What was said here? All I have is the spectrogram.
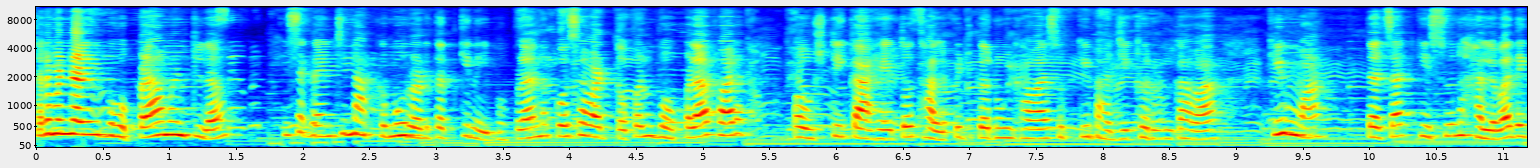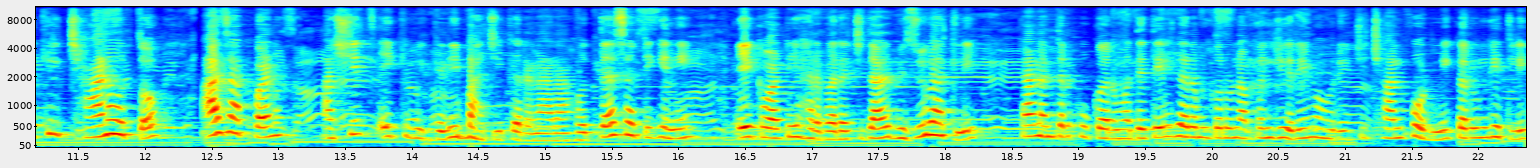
तर मंडळी भोपळा म्हटलं की सगळ्यांची नाकं मुरडतात की नाही? भोपळा नकोसा वाटतो पण भोपळा फार पौष्टिक आहे. तो थालपीठ करून खावा सुकी भाजी करून खावा किंवा त्याचा किसून हलवा देखील छान होतो. आज आपण अशीच एक वेगळी भाजी करणार आहोत. त्यासाठी की नाही एक वाटी हरभऱ्याची डाळ भिजू घातली. त्यानंतर कुकरमध्ये तेल गरम करून आपण जिरे मोहरीची छान फोडणी करून घेतली.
